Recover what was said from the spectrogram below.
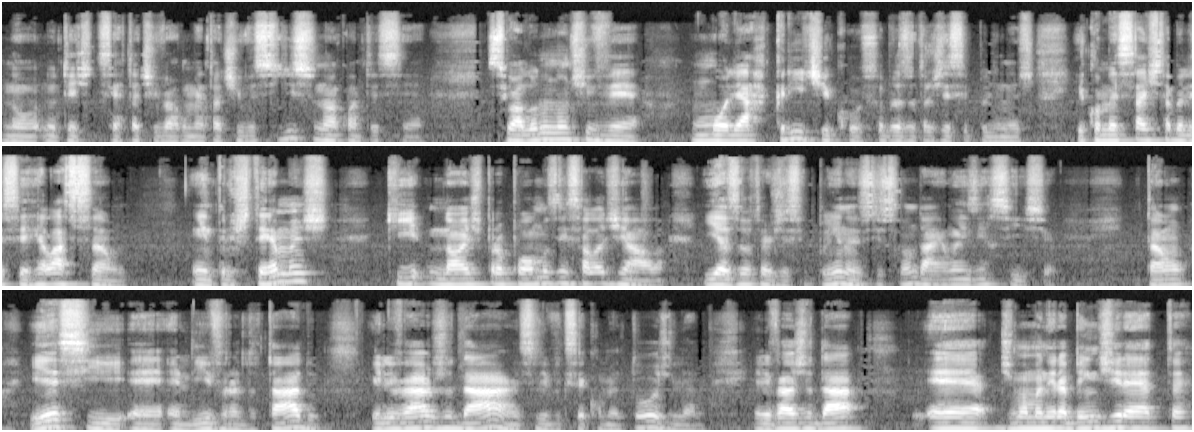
no, no texto dissertativo argumentativo. Se isso não acontecer, se o aluno não tiver um olhar crítico sobre as outras disciplinas e começar a estabelecer relação entre os temas que nós propomos em sala de aula e as outras disciplinas, isso não dá, é um exercício. Então, esse é, é livro adotado, ele vai ajudar, esse livro que você comentou, Juliana, ele vai ajudar é, de uma maneira bem direta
